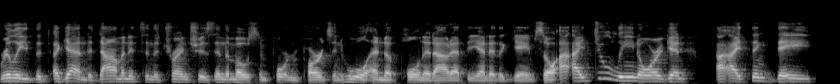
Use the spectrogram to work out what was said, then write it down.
really the again the dominance in the trenches in the most important parts and who will end up pulling it out at the end of the game. So I, I do lean Oregon. I, I, think they.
